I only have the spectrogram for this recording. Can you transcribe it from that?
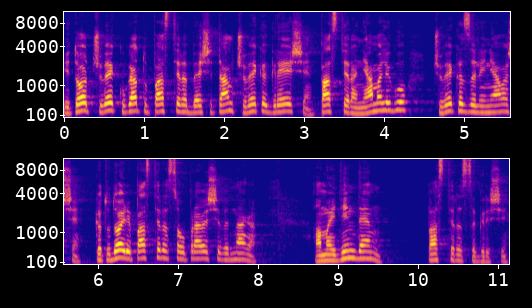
и този човек, когато пастира беше там, човека грееше. Пастира няма ли го, човека залиняваше. Като дойде пастира, се оправяше веднага. Ама един ден пастира се греши.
